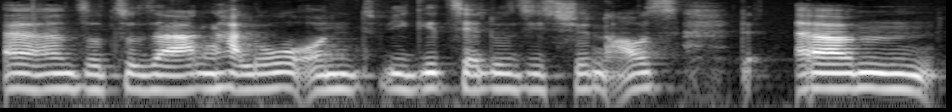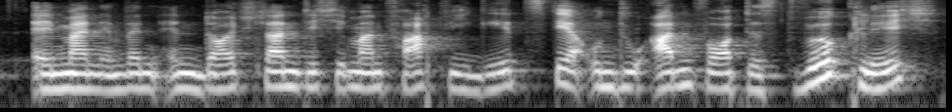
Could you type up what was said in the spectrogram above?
äh, sozusagen, hallo und wie geht's dir, du siehst schön aus. Ähm, ich meine, wenn in Deutschland dich jemand fragt, wie geht's dir und du antwortest wirklich,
